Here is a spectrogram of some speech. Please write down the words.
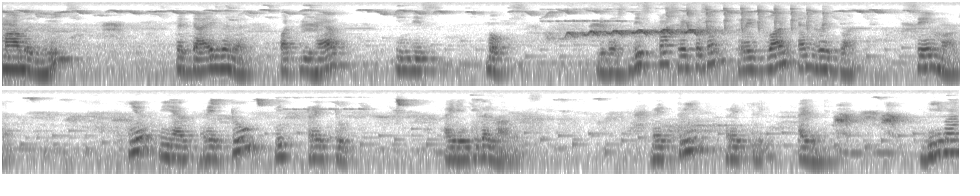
marble means the diagonal what we have in this box. Because this cross represents red 1 and red 1 same marble here we have red 2 with red 2 identical marbles red 3 red 3 identical. B1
